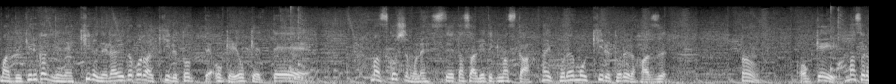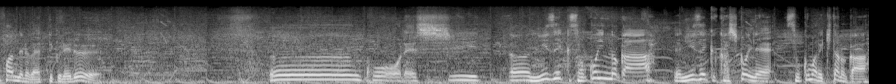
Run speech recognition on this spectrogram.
まあできる限りねキル狙えるところはキル取って OK よけて。まあ少しでもねステータス上げていきますか。はいこれもキル取れるはず。うん OK まあそれファンネルがやってくれる。うーんこれ C あニーゼックそこいんのか？いやニーゼック賢いね。そこまで来たのか？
